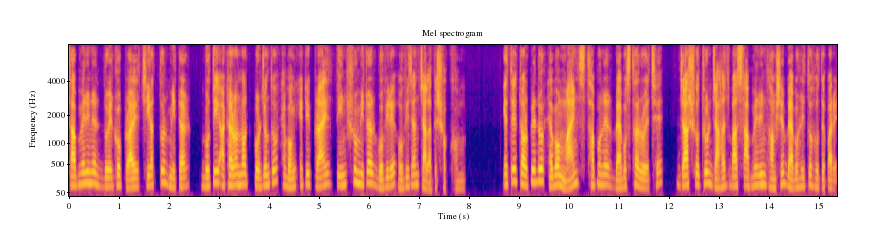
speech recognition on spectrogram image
সাবমেরিনের দৈর্ঘ্য প্রায় ছিয়াত্তর মিটার গতি আঠারো নট পর্যন্ত এবং এটি প্রায় তিনশো মিটার গভীরে অভিযান চালাতে সক্ষম। এতে টর্পেডো এবং মাইন স্থাপনের ব্যবস্থা রয়েছে, যা শত্রুর জাহাজ বা সাবমেরিন ধ্বংসে ব্যবহৃত হতে পারে।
